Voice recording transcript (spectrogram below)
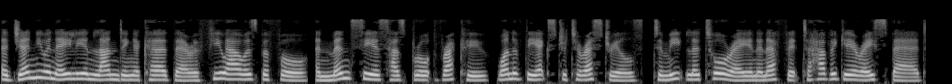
A genuine alien landing occurred there a few hours before, and Mencius has brought Vraku, one of the extraterrestrials, to meet La Torre in an effort to have Aguirre spared.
